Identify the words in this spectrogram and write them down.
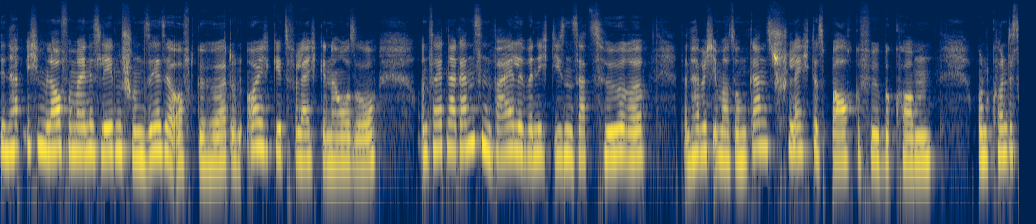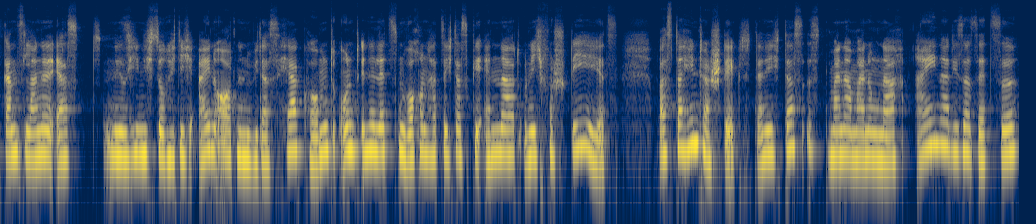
den habe ich im Laufe meines Lebens schon sehr, sehr oft gehört und euch geht es vielleicht genauso. Und seit einer ganzen Weile, wenn ich diesen Satz höre, dann habe ich immer so ein ganz schlechtes Bauchgefühl bekommen und konnte es ganz lange erst nicht so richtig einordnen, wie das herkommt. Und in den letzten Wochen hat sich das geändert und ich verstehe jetzt, was dahinter steckt. Denn ich, das ist meiner Meinung nach einer dieser Sätze,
